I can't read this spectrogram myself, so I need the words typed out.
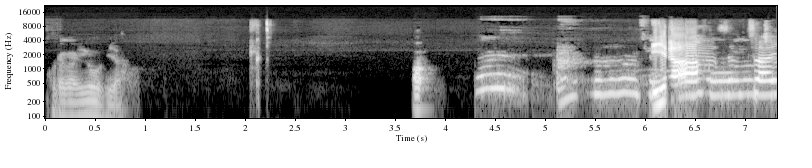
これが曜日だ。あ。あいやー、ー絶対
